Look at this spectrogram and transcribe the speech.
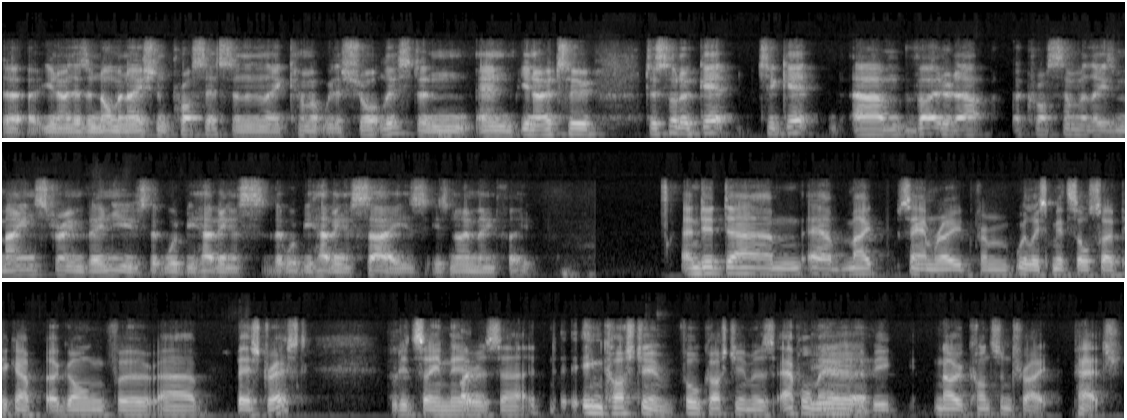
a you know there's a nomination process and then they come up with a short list and and you know to to sort of get to get um, voted up across some of these mainstream venues that would be having a that would be having a say is, is no mean feat. And did um, our mate Sam Reed from Willie Smiths also pick up a gong for uh, best dressed? We did see him there as uh, in costume, full costume as Apple Man yeah. with a big no concentrate patch.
